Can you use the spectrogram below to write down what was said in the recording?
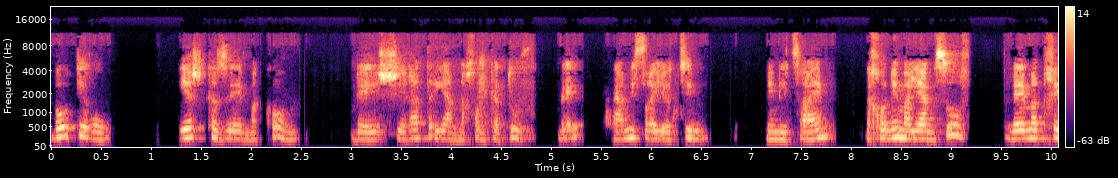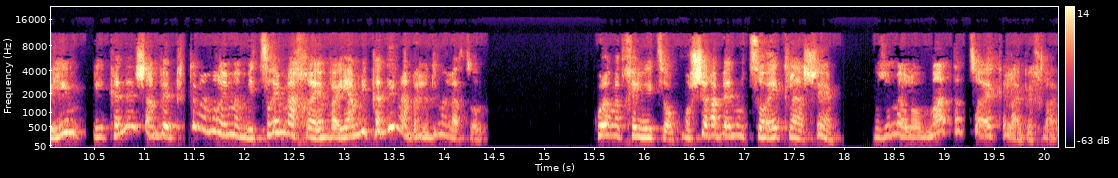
בואו תראו, יש כזה מקום בשירת הים, נכון, כתוב, ועם ישראל יוצאים ממצרים, נכונים על ים סוף, והם מתחילים להיכנס שם, ופתאום אומרים, המצרים מאחריהם והים מקדימה, אבל יודעים מה לעשות. כולם מתחילים לצעוק. משה רבנו צועק להשם. אז הוא אומר לו, מה אתה צועק אליי בכלל?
